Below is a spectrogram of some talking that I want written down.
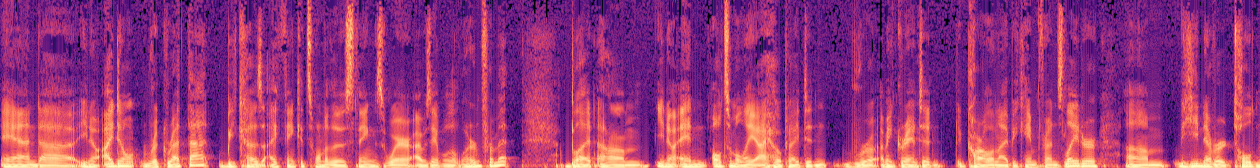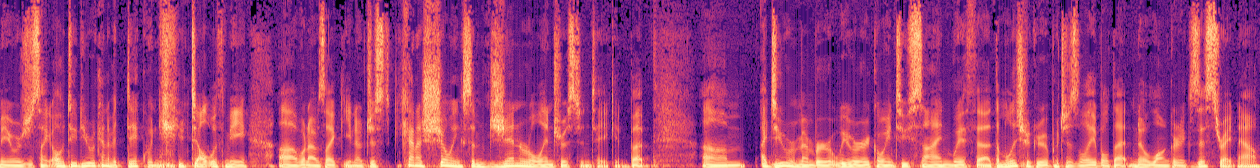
And, uh, you know, I don't regret that because I think it's one of those things where I was able to learn from it. But, um, you know, and ultimately, I hope I didn't. I mean, granted, Carl and I became friends later. Um, he never told me, it was just like, oh, dude, you were kind of a dick when you dealt with me uh, when I was like, you know, just kind of showing some general interest in Taken. But, um, I do remember we were going to sign with uh, the Militia Group, which is a label that no longer exists right now.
